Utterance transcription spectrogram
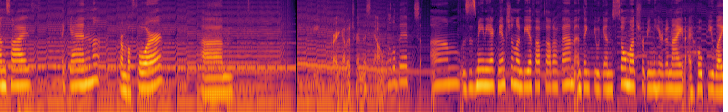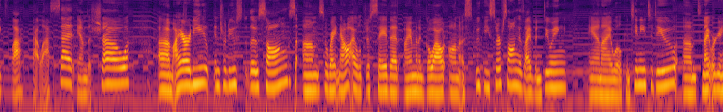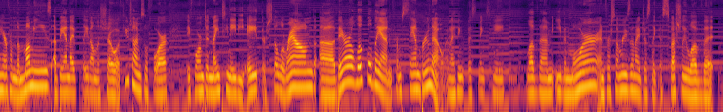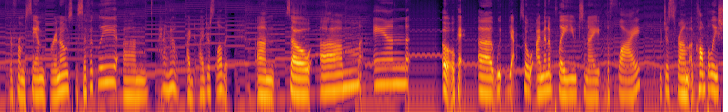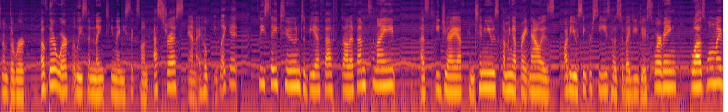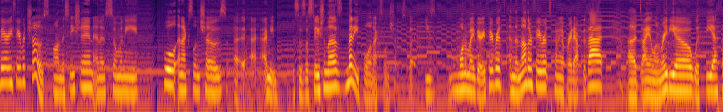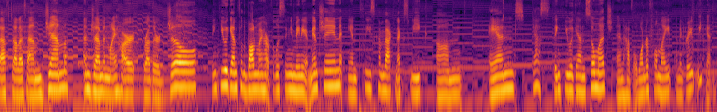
Size again from before. Um, sorry, I gotta turn this down a little bit. Um, this is Maniac Mansion on BFF.fm, and thank you again so much for being here tonight. I hope you liked last, that last set and the show. Um, I already introduced those songs, um, so right now I will just say that I'm to go out on a spooky surf song as I've been doing, and I will continue to do. Um, tonight we're going to hear from the Mummies, a band I've played on the show a few times before. They formed in 1988. They're still around. Uh, they're a local band from San Bruno, and I think this makes me love them even more. And for some reason, I just like especially love that they're from San Bruno specifically. Um, I don't know. I, I just love it. Um, so, um, and oh, okay. Uh, we, yeah. So I'm gonna play you tonight "The Fly," which is from a compilation of the work of their work released in 1996 on Estrus, and I hope you like it. Please stay tuned to BFF.fm tonight as TGIF continues. Coming up right now is Audiosyncrasies, hosted by DJ Swerving, who has one of my very favorite shows on the station and has so many cool and excellent shows. Uh, I mean, this is a station that has many cool and excellent shows, but he's one of my very favorites. And then other favorites coming up right after that uh, Dial Radio with BFF.fm, Gem, and Gem in My Heart, Brother Jill. Thank you again from the bottom of my heart for listening to Maniac Mansion, and please come back next week. Um, and yes, thank you again so much, and have a wonderful night and a great weekend.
